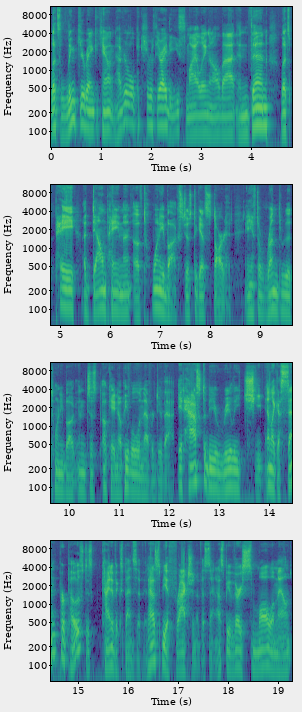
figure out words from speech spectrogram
let's link your bank account and have your little picture with your ID smiling and all that and then let's pay a down payment of 20 bucks just to get started. And you have to run through the 20 bucks and just okay no people will never do that. It has to be really cheap. And like a cent per post is kind of expensive. It has to be a fraction of a cent. It has to be a very small amount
